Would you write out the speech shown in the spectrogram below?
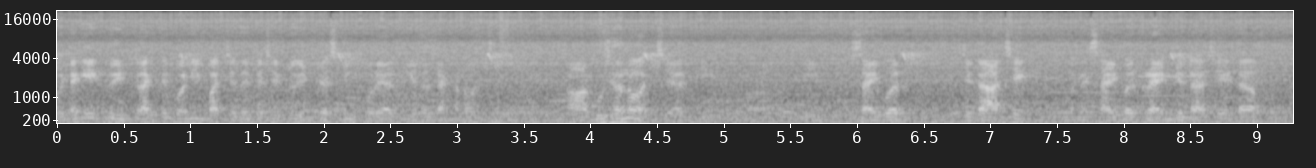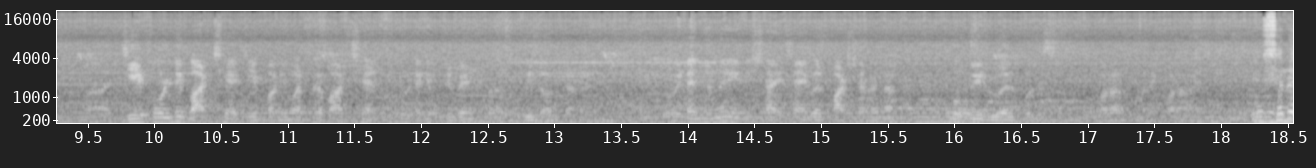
ওইটাকে একটু ইন্টারাক্টিভ বানিয়ে বাচ্চাদের কাছে একটু ইন্টারেস্টিং করে আর কি এটা দেখানো হচ্ছে বোঝানো হচ্ছে আর কি। সাইবার যেটা আছে মানে সাইবার ক্রাইম যেটা আছে, এটা যে ফোল্ডে বাড়ছে যে পরিমাত্রায় বাড়ছে আর কি তো এটাকে প্রিভেন্ট করা খুবই দরকার। তো এটার জন্যই সাইবার পাঠশালাটা খুবই রুয়েল পুলিশ করা মানে করা হয়েছে সেটা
